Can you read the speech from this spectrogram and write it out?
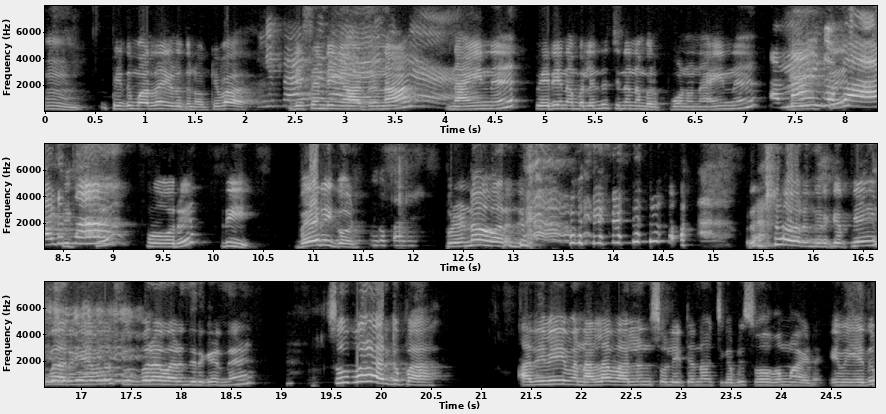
ம். இப்போ இது மாதிரி தான் எழுதணும் ஓகேவா டிசெண்டிங் ஆர்டர்னா நைனு பெரிய நம்பர்ல இருந்து சின்ன நம்பருக்கு போகணும். Nine eight six four three very good Pranav வரைஞ்சிருக்க பிரணவ் வரைஞ்சிருக்க. பேய் பாருங்க எவ்வளவு சூப்பரா வரைஞ்சிருக்கேன்னு. சூப்பரா இருக்குப்பா. அதுவே இவன் நல்லா வரலன்னு சொல்லிட்டேன்னா வச்சுக்க அப்படியே சோகமாயிடும். இவன் எது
